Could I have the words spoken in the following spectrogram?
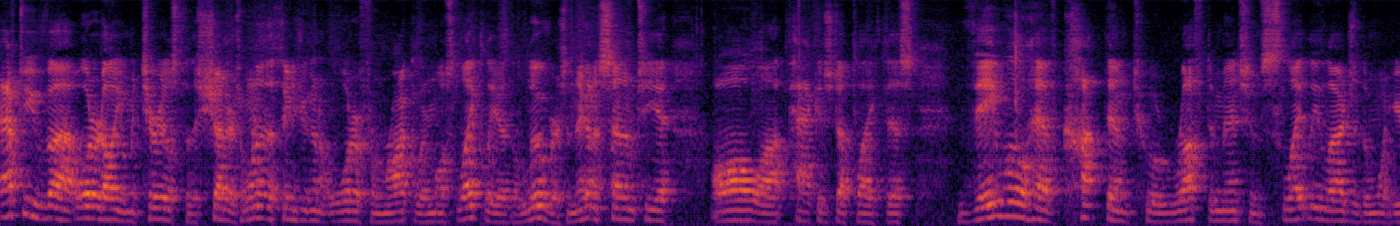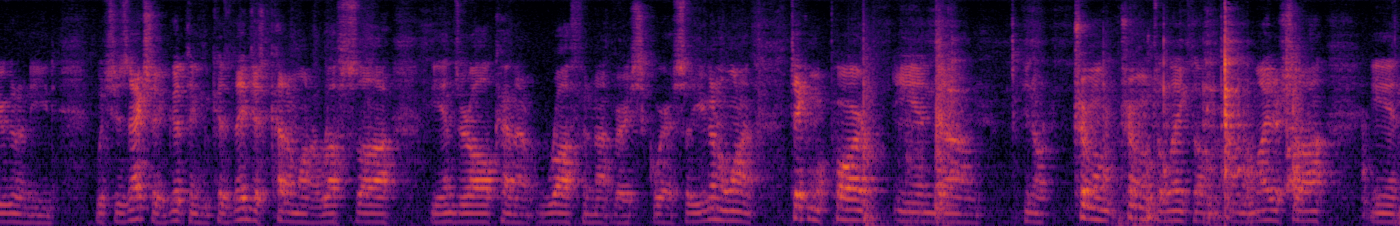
after you've uh, ordered all your materials for the shutters, one of the things you're going to order from Rockler most likely are the louvers, and they're going to send them to you all uh, packaged up like this. They will have cut them to a rough dimension, slightly larger than what you're going to need. which is actually a good thing because they just cut them on a rough saw. The ends are all kind of rough and not very square. So you're going to want to take them apart and um, you know trim them trim them to length on, on the miter saw and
